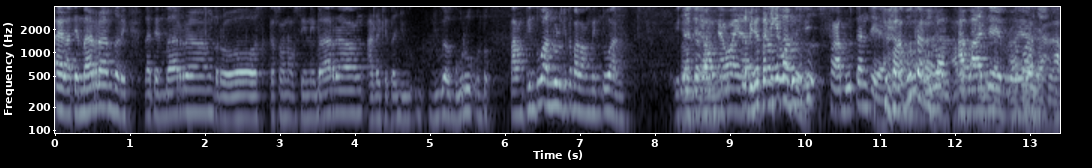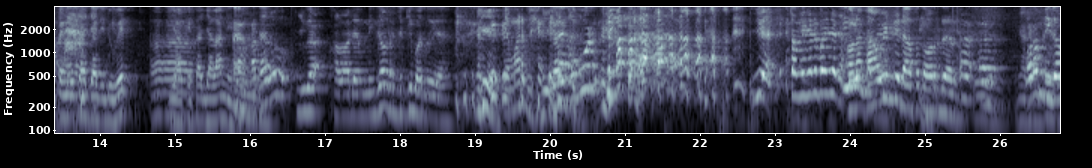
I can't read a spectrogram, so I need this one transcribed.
eh latihan bareng, sorry. Latihan bareng, terus ke sono sini bareng. Ada kita ju- juga guru untuk palang pintuan dulu kita palang pintuan. itu Dan siapa sewa-sewa ya. Lebih tepatnya kita dulu tuh. serabutan sih ya. Serabutan, bro. Apa aja ya, bro, ya. Pokoknya apa yang bisa jadi duit Heeh. ya kita jalanin. Katanya lu juga kalau ada yang meninggal rezeki buat lu ya. Yang mana tuh? Gali kubur. Iya, sampingannya banyak. Orang kawin dia dapat order. Orang meninggal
